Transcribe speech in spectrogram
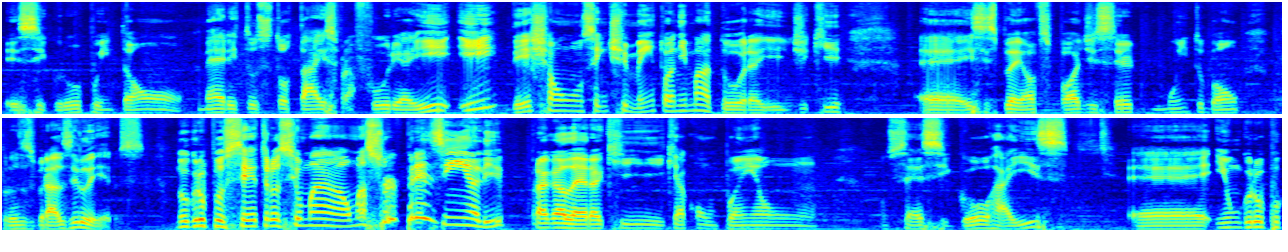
esse grupo. Então, méritos totais para a Fúria aí e deixa um sentimento animador aí de que é, esses playoffs pode ser muito bom para os brasileiros. No grupo C trouxe uma, uma surpresinha ali para a galera que, que acompanha um, um CSGO raiz, é, em um grupo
